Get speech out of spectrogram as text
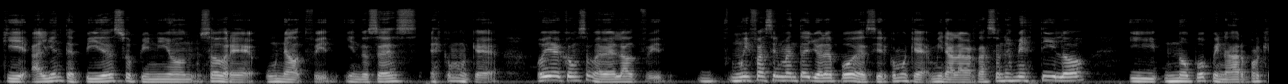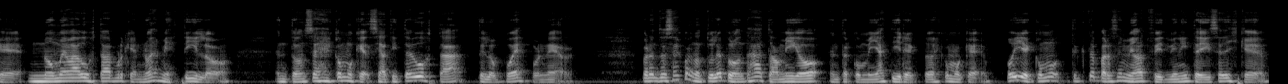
que alguien te pide su opinión sobre un outfit y entonces es como que, oye, ¿cómo se me ve el outfit? Muy fácilmente yo le puedo decir como que, mira, la verdad eso no es mi estilo y no puedo opinar porque no me va a gustar porque no es mi estilo. Entonces es como que si a ti te gusta, te lo puedes poner. Pero entonces cuando tú le preguntas a tu amigo, entre comillas, directo, es como que, oye, ¿cómo te, te parece mi outfit? Viene y te dice, que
